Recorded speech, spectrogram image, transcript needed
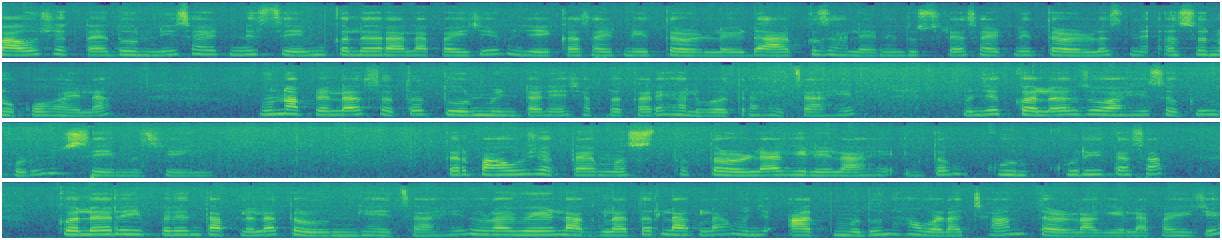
पाहू शकताय दोन्ही साईडने सेम कलर आला पाहिजे. म्हणजे एका साईडने तळलं डार्क झाल्याने आणि दुसऱ्या साईडने तळलंच नाही असं नको व्हायला. म्हणून आपल्याला सतत दोन मिनटांनी अशा प्रकारे हलवत राहायचं आहे. म्हणजे कलर जो आहे सगळीकडून सेमच येईल तर पाहू शकताय मस्त तळल्या गेलेला आहे. एकदम कुरकुरीत असा कलर येईपर्यंत आपल्याला तळून घ्यायचा आहे. थोडा वेळ लागला तर लागला म्हणजे आतमधून हा वडा छान तळला गेला पाहिजे.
